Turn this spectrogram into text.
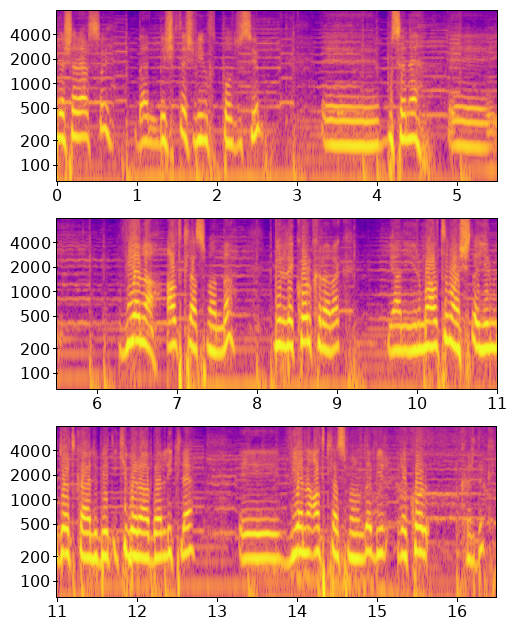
Yaşar Ersoy. Ben Beşiktaş Wien futbolcusuyum. Ee, bu sene e, Viyana alt klasmanında bir rekor kırarak yani 26 maçta 24 galibiyet 2 beraberlikle e, Viyana alt klasmanında bir rekor kırdık.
